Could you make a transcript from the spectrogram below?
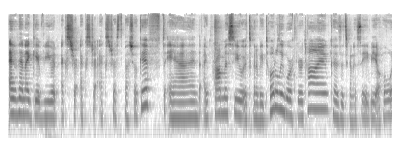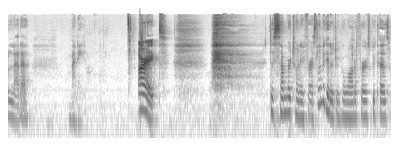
And then I give you an extra, extra, extra special gift. And I promise you it's going to be totally worth your time because it's going to save you a whole lot of money. All right. December 21st. Let me get a drink of water first because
